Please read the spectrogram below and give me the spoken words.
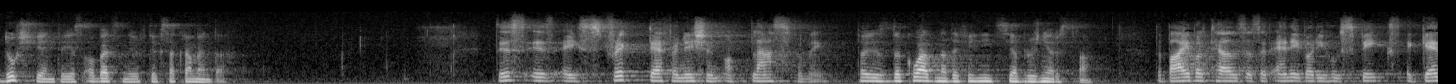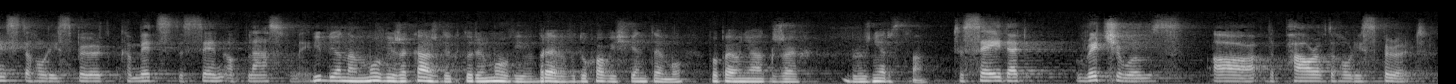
Duch Święty jest obecny w tych sakramentach. This is a strict definition of blasphemy. To jest dokładna definicja bluźnierstwa. The Bible tells us that anybody who speaks against the Holy Spirit commits the sin of blasphemy. Biblia nam mówi, że każdy, który mówi wbrew Duchowi Świętemu, popełnia grzech bluźnierstwa. To say that rituals are the power of the Holy Spirit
